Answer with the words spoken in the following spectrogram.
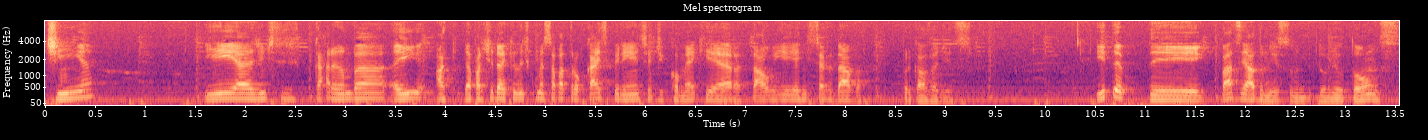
tinha e a gente, caramba, aí a, a partir daquilo a gente começava a trocar a experiência de como é que era tal e a gente se ajudava por causa disso. E de, de, baseado nisso do Miltons,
